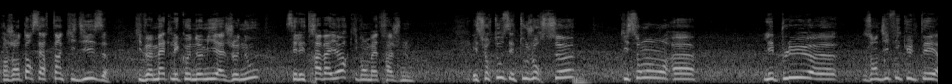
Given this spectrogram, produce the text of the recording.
Quand j'entends certains qui disent qu'ils veulent mettre l'économie à genoux, c'est les travailleurs qui vont mettre à genoux. Et surtout, c'est toujours ceux qui sont euh, les plus en difficulté.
